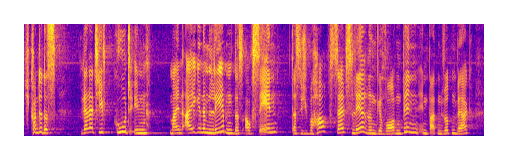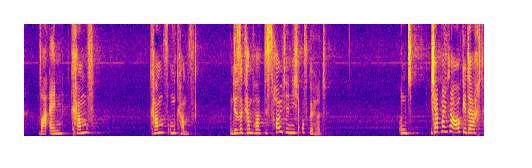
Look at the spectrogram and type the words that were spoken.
Ich konnte das relativ gut in meinem eigenen Leben das auch sehen, dass ich überhaupt selbst Lehrerin geworden bin in Baden-Württemberg, war ein Kampf, Kampf um Kampf. Und dieser Kampf hat bis heute nicht aufgehört. Und ich habe manchmal auch gedacht,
